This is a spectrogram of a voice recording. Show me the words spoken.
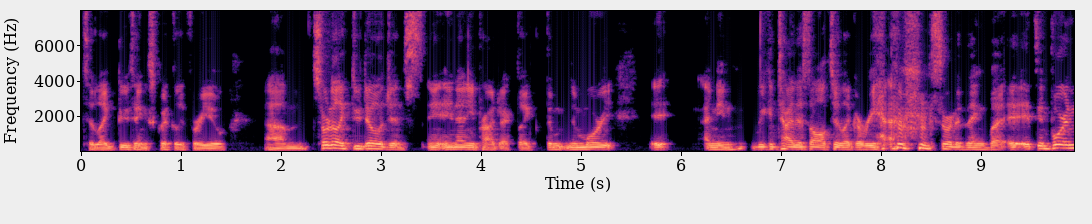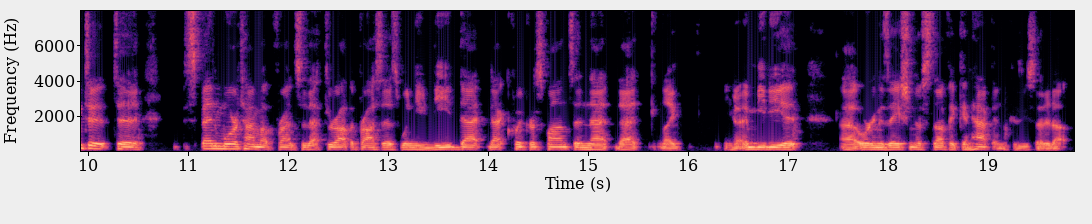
to like do things quickly for you um, sort of like due diligence in, in any project like the, the more it, I mean, we can tie this all to like a rehab sort of thing, but it's important to to spend more time up front so that throughout the process, when you need that that quick response and that that like you know immediate uh, organization of stuff, it can happen because you set it up.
